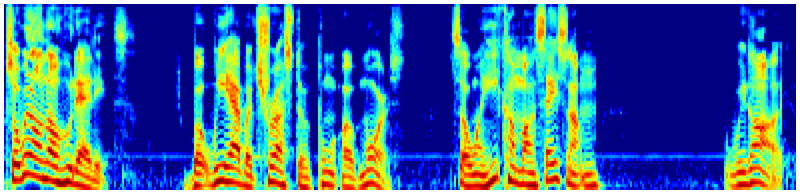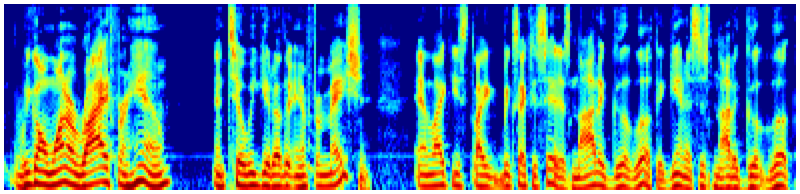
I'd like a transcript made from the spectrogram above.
So we don't know who that is, but we have a trust of of Morris. So when he come on say something, we gonna we gonna want to ride for him until we get other information. And like you like Big Sexy said, it's not a good look. Again, it's just not a good look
